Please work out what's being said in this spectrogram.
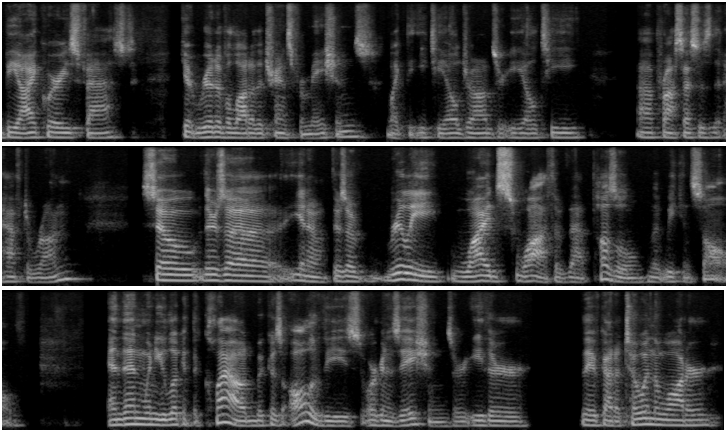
BI queries fast, get rid of a lot of the transformations like the ETL jobs or ELT uh, processes that have to run. So there's a, you know, there's a really wide swath of that puzzle that we can solve. And then when you look at the cloud, because all of these organizations are either they've got a toe in the water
